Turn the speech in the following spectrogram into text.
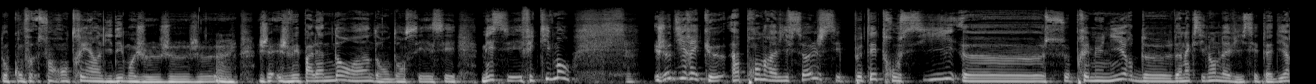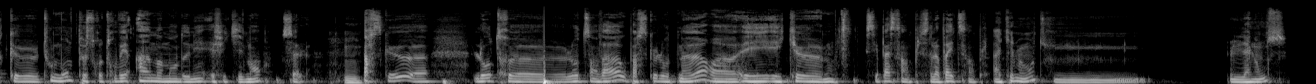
Donc, on, sans rentrer, hein, l'idée, moi, je, je, je, Ouais. je, je vais pas là-dedans, hein, dans, dans ces, ces, mais c'est effectivement, je dirais que apprendre à vivre seul, c'est peut-être aussi euh, se prémunir d'un accident de la vie. C'est-à-dire que tout le monde peut se retrouver à un moment donné, effectivement, seul. Mm. Parce que l'autre l'autre s'en va ou parce que l'autre meurt et, et que c'est pas simple, ça doit pas être simple. À quel moment tu l'annonces,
